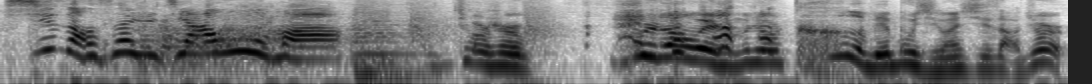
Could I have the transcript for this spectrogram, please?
洗澡算是家务吗？就是不知道为什么就是特别不喜欢洗澡，就是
